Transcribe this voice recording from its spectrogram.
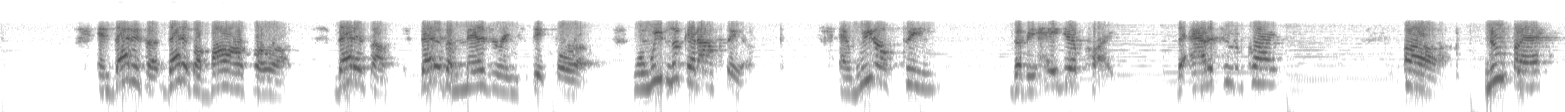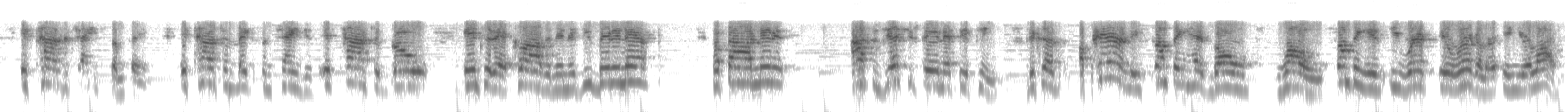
and that is a that is a bar for us. That is a that is a measuring stick for us. When we look at ourselves and we don't see the behavior of Christ, the attitude of Christ, uh, newsflash, it's time to change some things. It's time to make some changes. It's time to go into that closet. And if you've been in there for five minutes, I suggest you stay in there 15 because apparently something has gone wrong. Something is irregular in your life.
